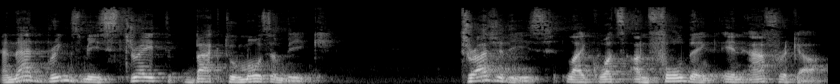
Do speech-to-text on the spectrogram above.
And that brings me straight back to Mozambique. Tragedies like what's unfolding in Africa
